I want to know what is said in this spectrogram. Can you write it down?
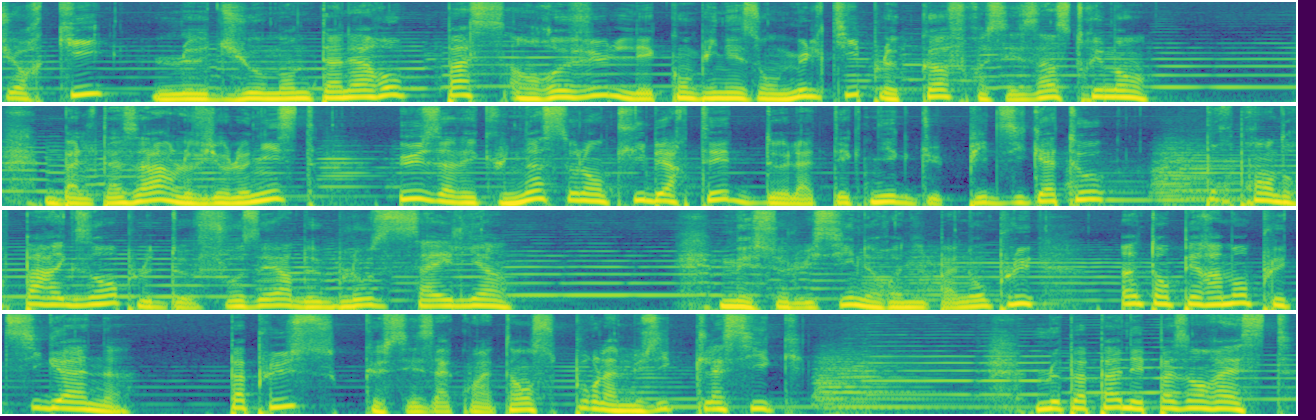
sur qui le duo Montanaro passe en revue les combinaisons multiples qu'offrent ses instruments. Balthazar, le violoniste, use avec une insolente liberté de la technique du pizzicato pour prendre par exemple de faux airs de blues sahéliens. Mais celui-ci ne renie pas non plus un tempérament plus tzigane, pas plus que ses accointances pour la musique classique. Le papa n'est pas en reste,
